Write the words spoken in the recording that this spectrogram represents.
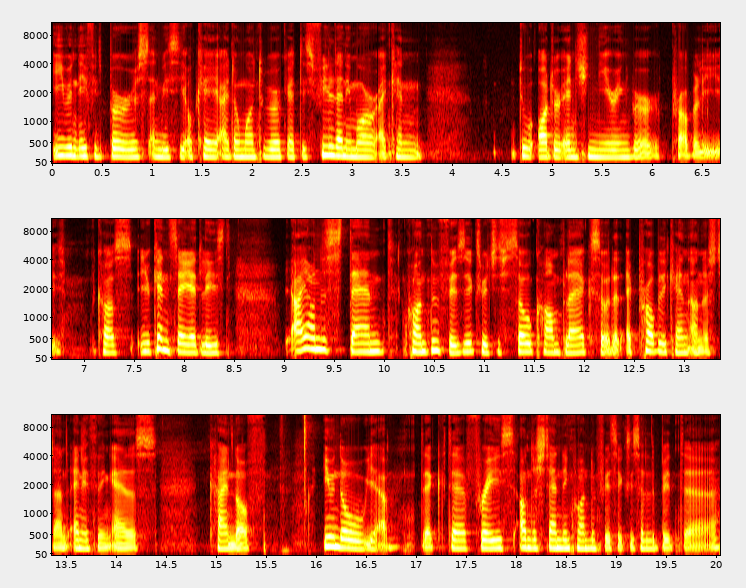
even if it bursts and we see, okay, I don't want to work at this field anymore, I can do other engineering work probably because you can say at least I understand quantum physics, which is so complex, so that I probably can understand anything else, kind of. Even though, yeah, the, the phrase understanding quantum physics is a little bit. Uh,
